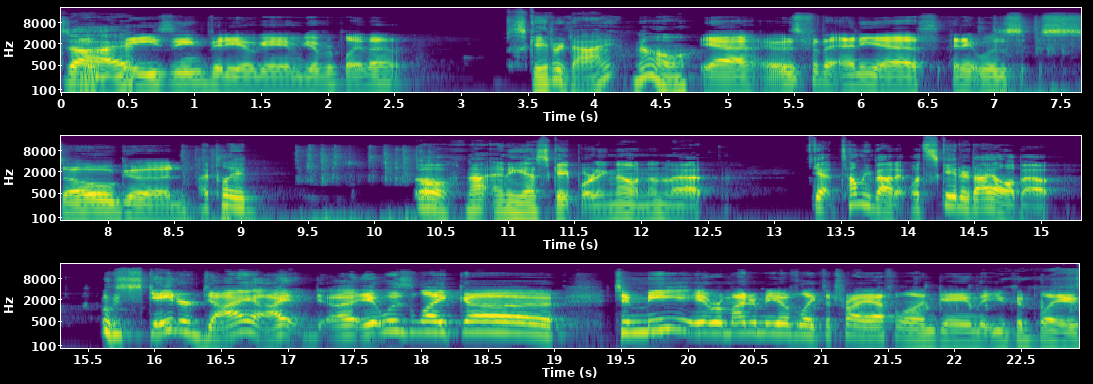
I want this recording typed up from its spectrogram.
die. amazing video game. Do you ever play that? Skate or die? No. Yeah, it was for the NES, and it was so good. I played. Oh, not NES skateboarding. No, none of that. Yeah, tell me about it. What's Skate or Die all about? Skate or Die. I. Uh, it was like. Uh, to me, it reminded me of like the triathlon game that you could play,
